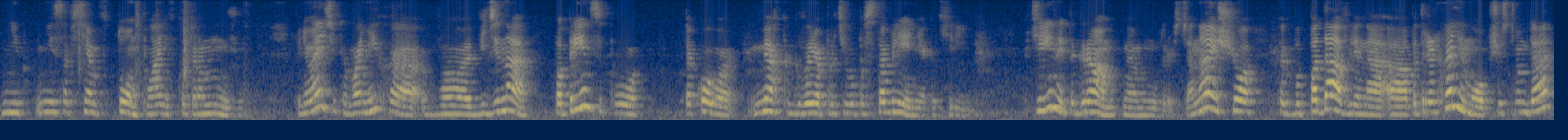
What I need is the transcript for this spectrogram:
не, не совсем в том плане, в котором нужно. Понимаете, Кабаниха введена по принципу такого, мягко говоря, противопоставления Катерине. Катерина это грамотная мудрость. Она еще как бы подавлена а, патриархальным обществом, да?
